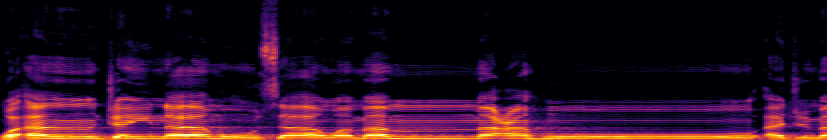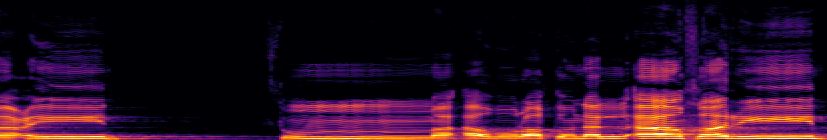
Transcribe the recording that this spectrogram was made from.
وأنجينا موسى ومن معه أجمعين ثم أغرقنا الآخرين.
